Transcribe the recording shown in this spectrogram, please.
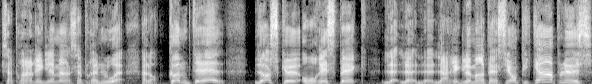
ça prend un règlement, ça prend une loi. Alors, comme tel, lorsque on respecte la, réglementation, puis qu'en plus,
